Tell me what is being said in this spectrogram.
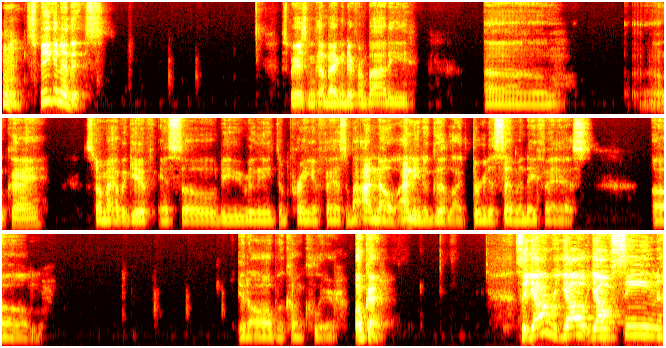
Hmm. Speaking of this, spirits can come back in different body. Um. Okay. Storm might have a gift, and so do you really need to pray and fast? But I know I need a good like three to seven day fast. Um, it'll all become clear. Okay. So y'all, y'all, y'all seen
